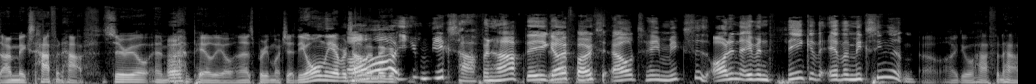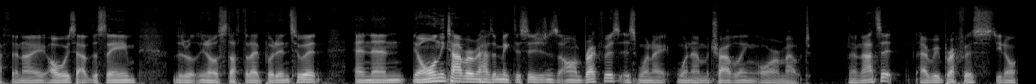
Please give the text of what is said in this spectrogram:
I mix half and half cereal and paleo, and that's pretty much it. The only ever time oh, I make a, you mix half and half. There you go, folks. LT mixes. I didn't even think of ever mixing them. Uh, I do half and half, and I always have the same little you know stuff that I put into it. And then the only time I ever have to make decisions on breakfast is when I when I'm traveling or I'm out and that's it. Every breakfast, you know,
